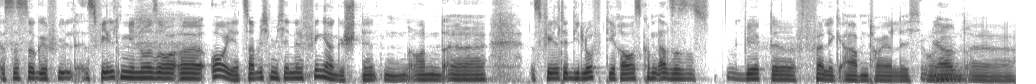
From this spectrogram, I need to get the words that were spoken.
es ist so gefühlt, es fehlte mir nur so, äh, oh, jetzt habe ich mich in den Finger geschnitten und äh, es fehlte die Luft, die rauskommt. Also es wirkte völlig abenteuerlich und Ja. äh,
